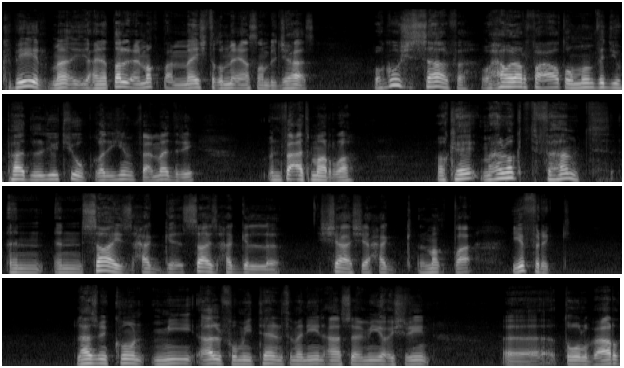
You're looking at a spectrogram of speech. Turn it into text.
كبير ما يعني اطلع المقطع ما يشتغل معي أصلا بالجهاز. واقول السالفة؟ وأحاول أرفع عطو من VideoPad لليوتيوب قد ينفع ما أدري. نفعت مرة. okay مع الوقت فهمت إن إن size حق ال size حق ال- الشاشة حق المقطع يفرق. لازم يكون مي ألف وميتين وثمانين على سبعمية وعشرين آه، طول بعرض.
